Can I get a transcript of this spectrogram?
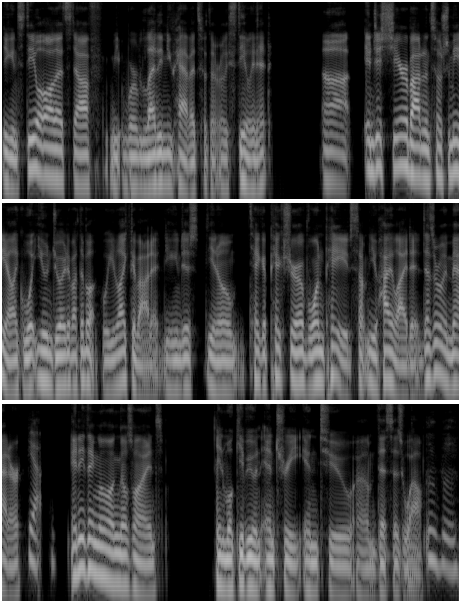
You can steal all that stuff. We- We're letting you have it, so it's not really stealing it. Uh, and just share about it on social media, like what you enjoyed about the book, what you liked about it. You can just, you know, take a picture of one page, something you highlighted. It doesn't really matter. Yeah. Anything along those lines. And we'll give you an entry into um, this as well Mhm.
